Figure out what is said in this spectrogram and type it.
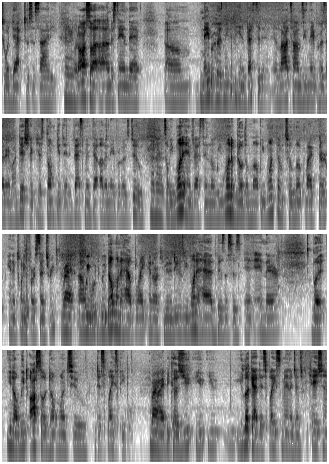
to adapt to society. Mhm. But also, I I understand that um, neighborhoods need to be invested in. And a lot of times, these neighborhoods that are in my district just don't get the investment that other neighborhoods do. Mhm. So we want to invest in them. We want to build them up. We want them to look like they're in the 21st century. Right. Uh, we we don't want to have blight in our communities. We want to have businesses in, in there, but you know we also don't want to displace people Right. right? Because you, you, you, you look at displacement and gentrification,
